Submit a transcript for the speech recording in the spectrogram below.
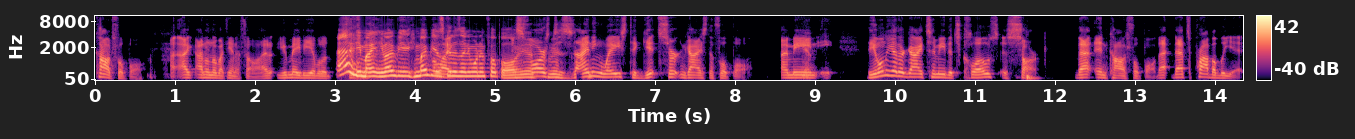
college football. I, I don't know about the NFL. I, you may be able to. Eh, he might. He might be. He might be as like, good as anyone in football. As yeah. far as yeah. designing ways to get certain guys to football. I mean, yeah. the only other guy to me that's close is Sark. That in college football. That that's probably it.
